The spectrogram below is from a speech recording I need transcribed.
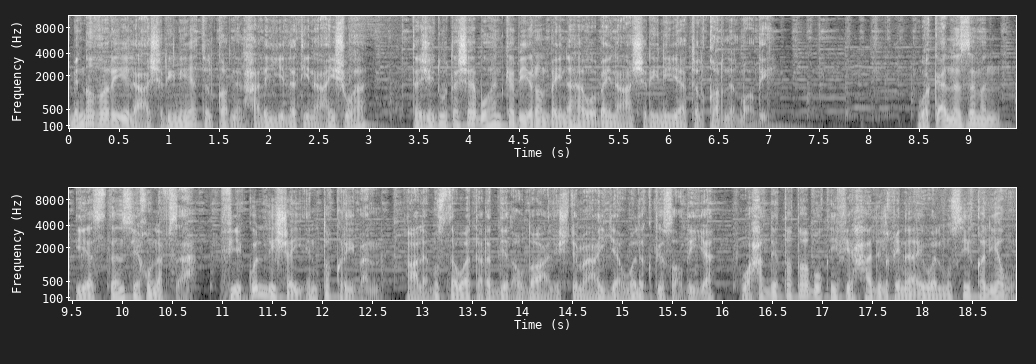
بالنظر إلى عشرينيات القرن الحالي التي نعيشها تجد تشابها كبيرا بينها وبين عشرينيات القرن الماضي. وكأن الزمن يستنسخ نفسه في كل شيء تقريبا على مستوى تردي الأوضاع الاجتماعية والاقتصادية وحد التطابق في حال الغناء والموسيقى اليوم.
